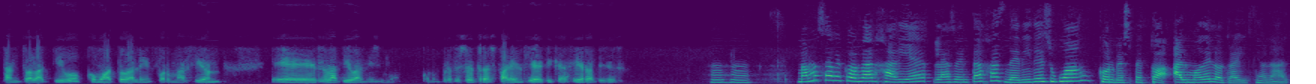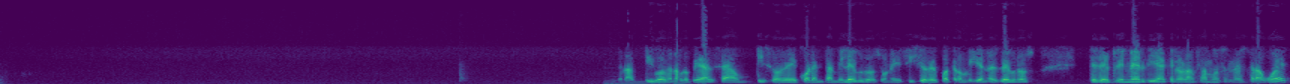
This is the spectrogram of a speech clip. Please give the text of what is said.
tanto al activo como a toda la información eh, relativa al mismo con un proceso de transparencia, eficacia y rapidez. Vamos a recordar, Javier, las ventajas de Bides One con respecto al modelo tradicional. Un activo de una propiedad, sea un piso de 40.000 euros un edificio de 4 millones de euros, desde el primer día que lo lanzamos en nuestra web,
